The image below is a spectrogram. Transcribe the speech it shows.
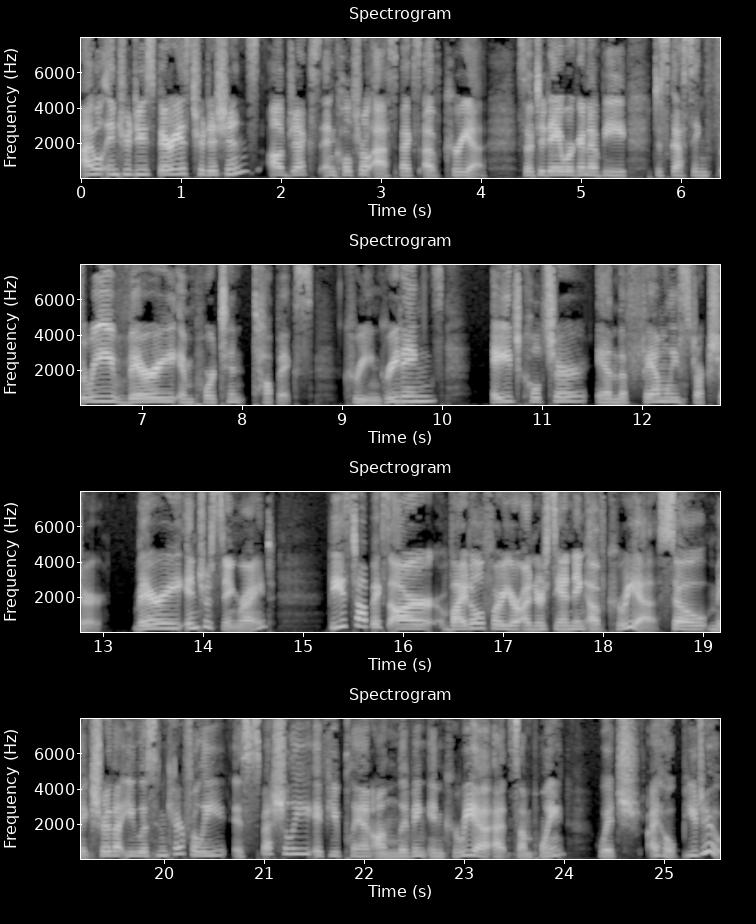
I will introduce various traditions, objects, and cultural aspects of Korea. So today we're going to be discussing three very important topics Korean greetings, age culture, and the family structure. Very interesting, right? These topics are vital for your understanding of Korea, so make sure that you listen carefully, especially if you plan on living in Korea at some point, which I hope you do.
